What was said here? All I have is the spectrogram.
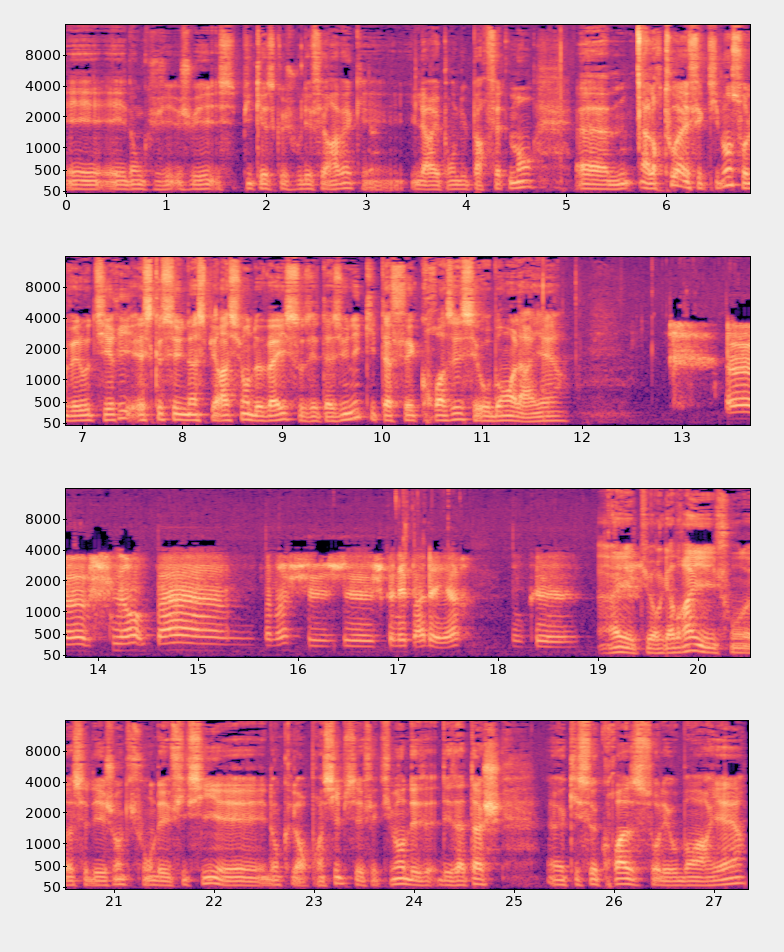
et, et donc je lui ai expliqué ce que je voulais faire avec et il a répondu parfaitement. Euh, alors toi, effectivement, sur le vélo Thierry, est-ce que c'est une inspiration de Weiss aux États-Unis qui t'a fait croiser ses haubans à l'arrière? Euh, non, pas. Enfin, non, je, je, je connais pas d'ailleurs. Donc, euh, Ah, et tu regarderas, ils font, c'est des gens qui font des fixies et donc leur principe, c'est effectivement des, des attaches euh, qui se croisent sur les haubans arrière.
